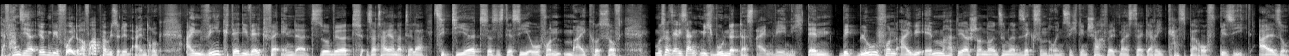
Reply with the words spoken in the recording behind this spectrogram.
da fahren Sie ja irgendwie voll drauf ab, habe ich so den Eindruck. Ein Weg, der die Welt verändert, so wird Satya Nadella zitiert, das ist der CEO von Microsoft. Ich muss ganz ehrlich sagen, mich wundert das ein wenig, denn Big Blue von IBM hatte ja schon 1996 den Schachweltmeister Garry Kasparov besiegt. Also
